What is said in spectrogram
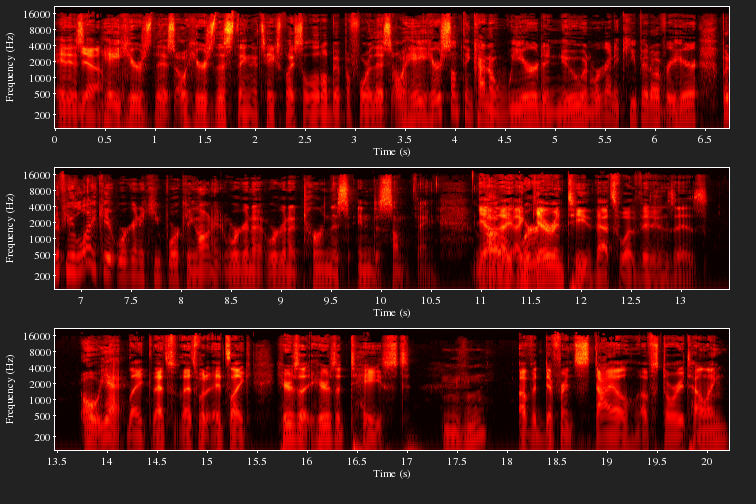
It is. Yeah. Hey, here's this. Oh, here's this thing that takes place a little bit before this. Oh, hey, here's something kind of weird and new, and we're gonna keep it over here. But if you like it, we're gonna keep working on it, and we're gonna we're gonna turn this into something. Yeah, Uh, I, I guarantee that's what Visions is. Oh yeah, Like that's that's what it's like. Here's a here's a taste mm-hmm. of a different style of storytelling,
